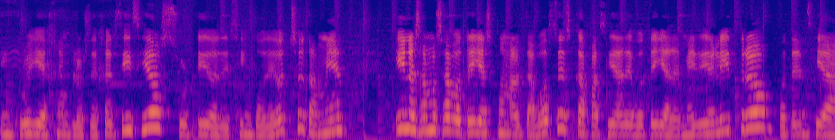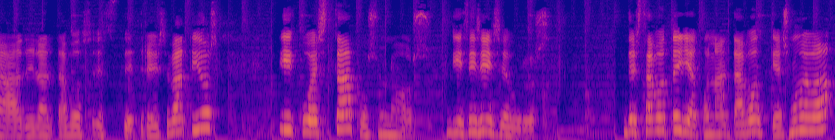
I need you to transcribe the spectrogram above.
incluye ejemplos de ejercicios, surtido de 5 de 8 también, y nos vamos a botellas con altavoces, capacidad de botella de medio litro, potencia del altavoz es de 3 vatios y cuesta pues unos 16 euros. De esta botella con altavoz que es nueva,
